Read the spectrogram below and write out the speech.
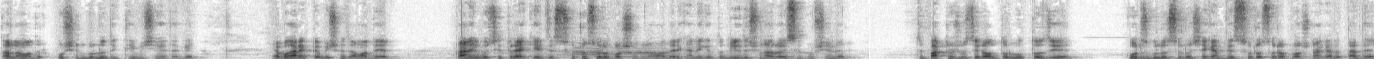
তাহলে আমাদের কোশ্চেনগুলোর দিক থেকে বেশি হয়ে থাকে। এবং আরেকটা বিষয় যে, আমাদের প্রাণী বৈচিত্র্য একের যে ছোটো ছোটো প্রশ্নগুলো, আমাদের এখানে কিন্তু নির্দেশনা রয়েছে কোশ্চেনের যে পাঠ্যসূচির অন্তর্ভুক্ত যে কোর্সগুলো ছিল, সেখান থেকে ছোটো ছোটো প্রশ্ন আকারে তাদের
